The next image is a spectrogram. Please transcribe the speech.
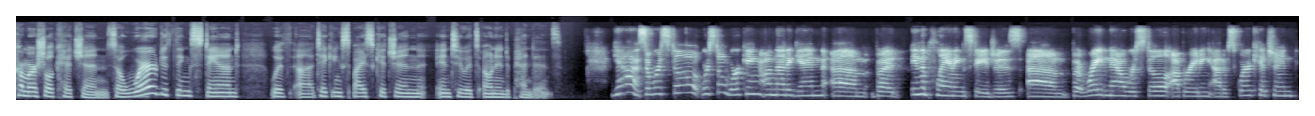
commercial kitchen. So, where do things stand with uh, taking Spice Kitchen into its own independence? Yeah so we're still we're still working on that again um, but in the planning stages um, but right now we're still operating out of square kitchen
